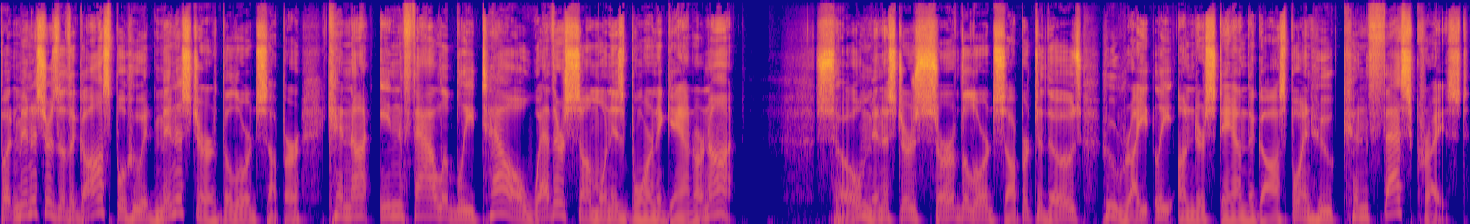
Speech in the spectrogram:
But ministers of the gospel who administer the Lord's Supper cannot infallibly tell whether someone is born again or not. So, ministers serve the Lord's Supper to those who rightly understand the gospel and who confess Christ.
